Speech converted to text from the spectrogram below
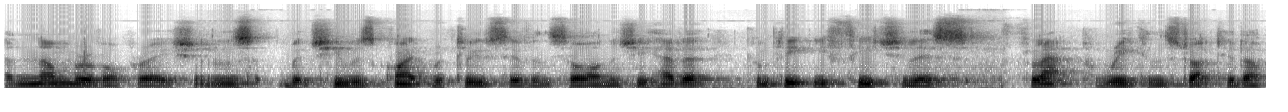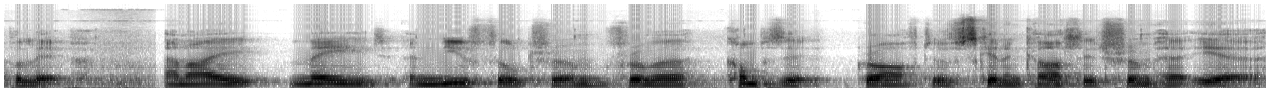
a number of operations, but she was quite reclusive and so on. And she had a completely featureless, flap reconstructed upper lip. And I made a new philtrum from a composite graft of skin and cartilage from her ear.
